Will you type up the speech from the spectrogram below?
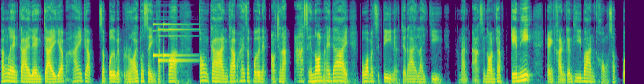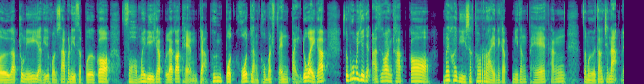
ทั้งแรงกายแรงใจครับให้กับสเปอร์แบบร้อยเปอร์เซ็นต์ครับว่าต้องการครับให้สเปอร์เนี่ยเอาชนะอาร์เซนอลให้ได้ เพราะว่าแมนซิตี้เนี่ยจะได้ไล่จีทางด้านอาร์เซนอลครับเกมนี้แข่งขันกันที่บ้านของสเปอร์ครับช่วงนี้อย่างที่ทุกคนทราบกันดีสเปอร์ก็ฟอร์มไม่ดีครับแล้วก็แถมจะพึ่งปลดโค้ชอย่างโทมัสแฟงไปด้วยครับส่วนผู้มาเยือนอย่างอาร์เซนอลครับก็ ไม่ค่อยดีสักเท่าไหร่นะครับ มีทั้งแพ้ทั้งเสมอทั้งชนะใน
